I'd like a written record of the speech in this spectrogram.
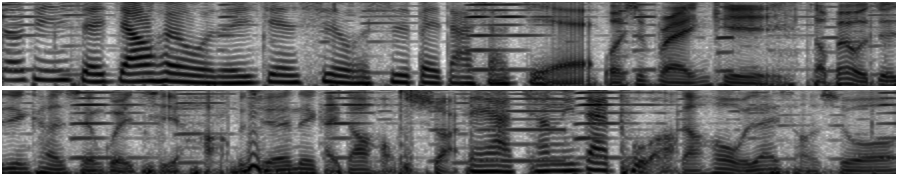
收听谁教会我的一件事？我是贝大小姐，我是 Frankie。小贝，我最近看《神鬼奇航》，我觉得那海盗好帅。谁啊？强尼戴普哦。然后我在想说，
